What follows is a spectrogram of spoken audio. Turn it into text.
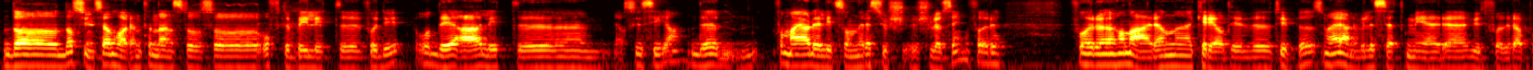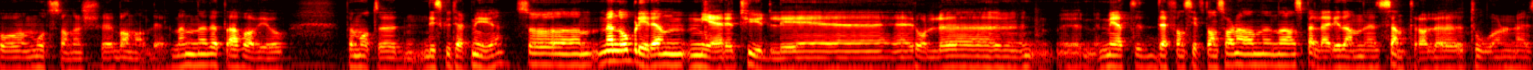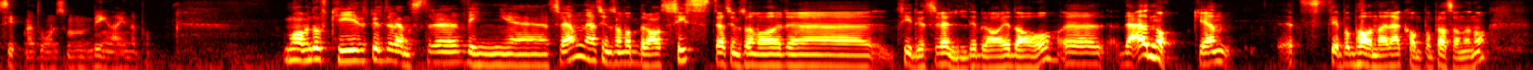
da, da syns jeg han har en tendens til å ofte bli litt for dyp. Og det er litt Ja, skal vi si, ja. Det, for meg er det litt sånn ressurssløsing. for for eh, han er en eh, kreativ eh, type som jeg gjerne ville sett mer utfordra på motstanders banehalvdel. Men dette har vi jo på en måte diskutert mye. Så, men nå blir det en mer tydelig rolle med et defensivt ansvar når han, når han spiller i den sentrale toren, sittende toeren som Bingen er inne på. Mohammed Ofkir spilte venstre wing, Sven. Jeg syns han var bra sist. Jeg syns han var uh, tidvis veldig bra i dag òg. Uh, eh, det er jo nok en, et sted på banen der det er kamp om plassene nå.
